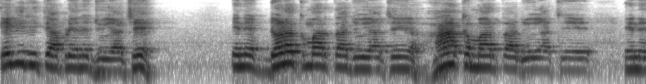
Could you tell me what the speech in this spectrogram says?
એવી રીતે આપણે એને જોયા છે. એને ડણક મારતા જોયા છે, હાંક મારતા જોયા છે. એને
